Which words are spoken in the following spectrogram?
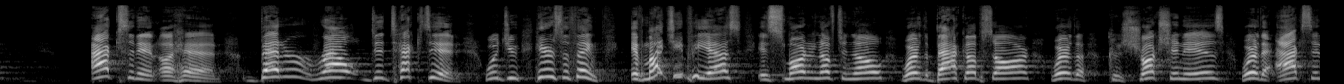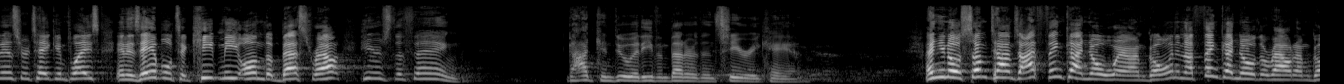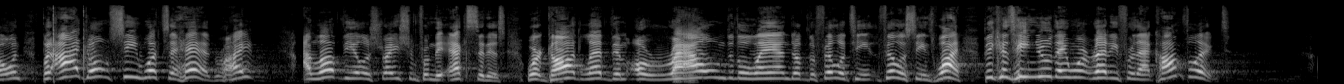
Accident ahead, better route detected. Would you? Here's the thing if my GPS is smart enough to know where the backups are, where the construction is, where the accidents are taking place, and is able to keep me on the best route, here's the thing God can do it even better than Siri can. And you know, sometimes I think I know where I'm going and I think I know the route I'm going, but I don't see what's ahead, right? I love the illustration from the Exodus where God led them around the land of the Philistines. Why? Because he knew they weren't ready for that conflict.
